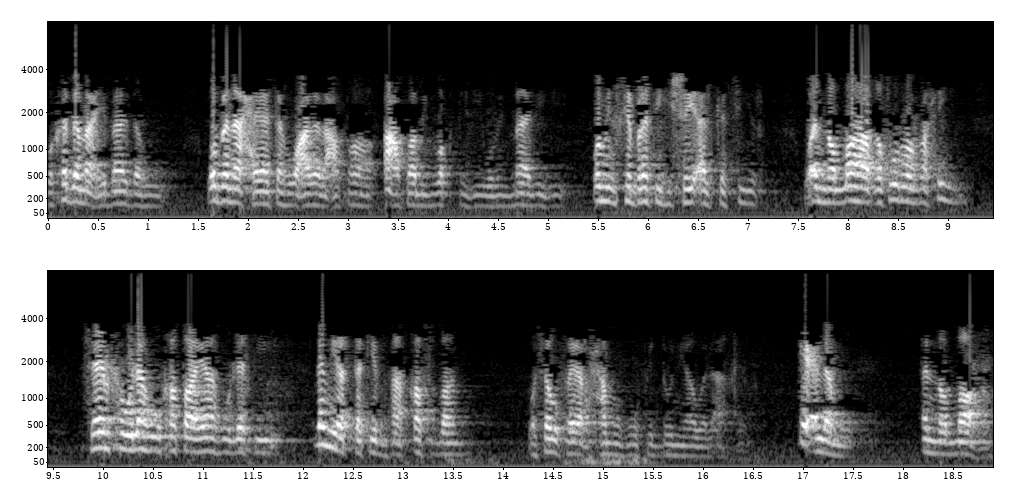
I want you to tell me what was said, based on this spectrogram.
وخدم عباده وبنى حياته على العطاء أعطى من وقته ومن ماله ومن خبرته الشيء الكثير. وأن الله غفور رحيم. سيمحو له خطاياه التي لم يرتكبها قصدا وسوف يرحمه في الدنيا والآخرة. اعلموا أن الله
